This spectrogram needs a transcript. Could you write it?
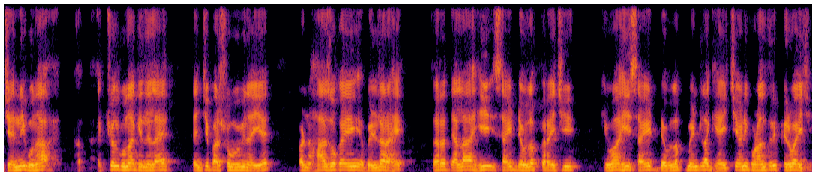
ज्यांनी गुन्हा ॲक्च्युअल गुन्हा केलेला आहे त्यांची पार्श्वभूमी नाही आहे पण हा जो काही बिल्डर आहे तर त्याला ही साईट डेव्हलप करायची किंवा ही साईट डेव्हलपमेंटला घ्यायची आणि कोणाला तरी फिरवायची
